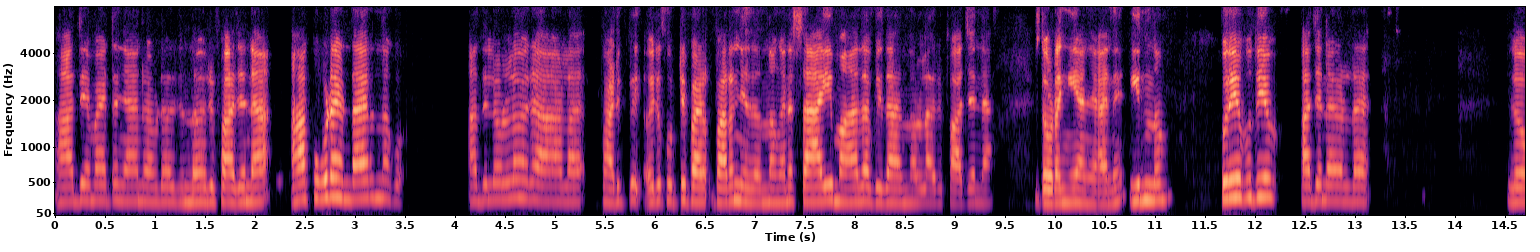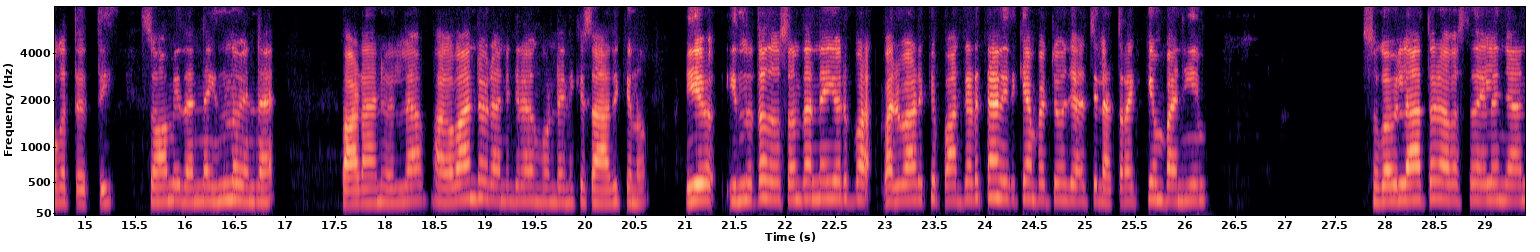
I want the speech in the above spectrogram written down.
ആദ്യമായിട്ട് ഞാൻ അവിടെ ഇരുന്ന ഒരു ഭജന ആ കൂടെ ഉണ്ടായിരുന്ന അതിലുള്ള ഒരാളെ പഠിപ്പി ഒരു കുട്ടി പറഞ്ഞു തന്നു. അങ്ങനെ സായി മാതാപിത എന്നുള്ള ഒരു ഭജന തുടങ്ങിയ ഞാൻ ഇന്നും പുതിയ പുതിയ ഭജനകളുടെ ലോകത്തെത്തി. സ്വാമി തന്നെ ഇന്നും എന്നെ പാടാനും എല്ലാം ഭഗവാന്റെ ഒരു അനുഗ്രഹം കൊണ്ട് എനിക്ക് സാധിക്കുന്നു. ഈ ഇന്നത്തെ ദിവസം തന്നെ ഈ ഒരു പരിപാടിക്ക് പങ്കെടുക്കാനിരിക്കാൻ പറ്റുമോ വിചാരിച്ചില്ല. അത്രയ്ക്കും പനിയും സുഖമില്ലാത്തൊരവസ്ഥയിൽ ഞാൻ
